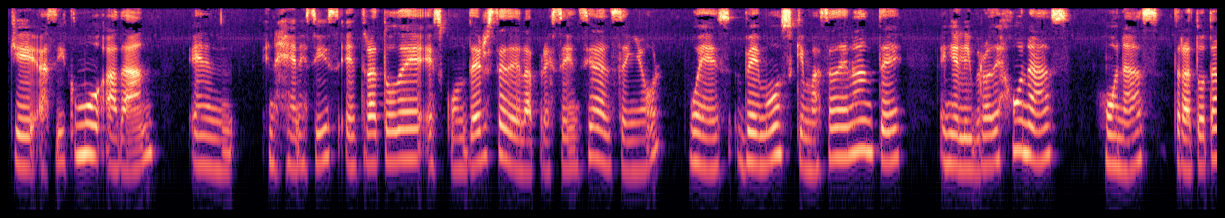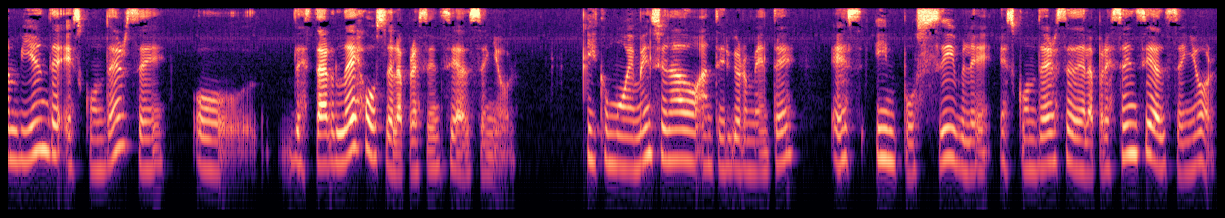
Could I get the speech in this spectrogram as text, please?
que así como Adán en, en Génesis trató de esconderse de la presencia del Señor, pues vemos que más adelante en el libro de Jonás, Jonás trató también de esconderse o de estar lejos de la presencia del Señor. Y como he mencionado anteriormente, es imposible esconderse de la presencia del Señor.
